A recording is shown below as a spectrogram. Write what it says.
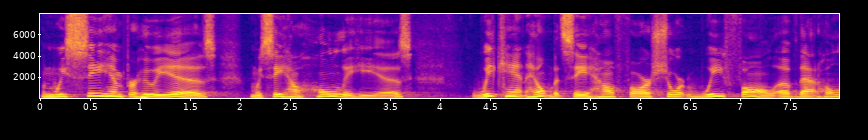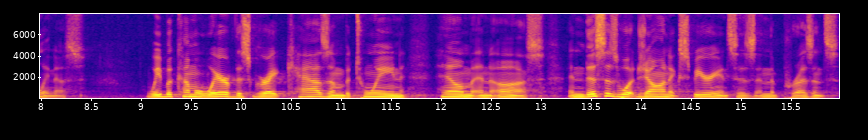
When we see him for who he is, when we see how holy he is, we can't help but see how far short we fall of that holiness we become aware of this great chasm between him and us. And this is what John experiences in the presence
